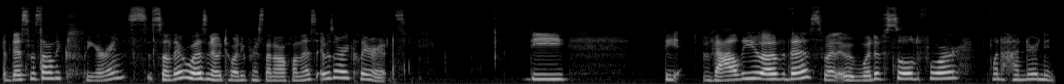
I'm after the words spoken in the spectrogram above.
But this was on a clearance, so there was no 20% off on this. It was already clearance. The the value of this, what it would have sold for, $188.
